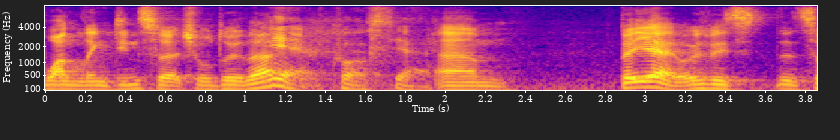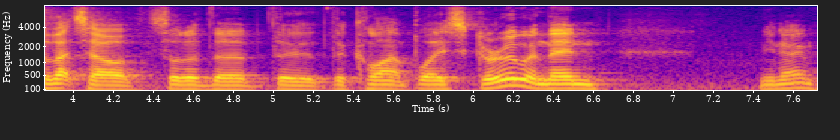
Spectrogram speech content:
one LinkedIn search will do that. Yeah, of course. Yeah. Um, but yeah, it was, so that's how sort of the, the, the client base grew, and then you know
